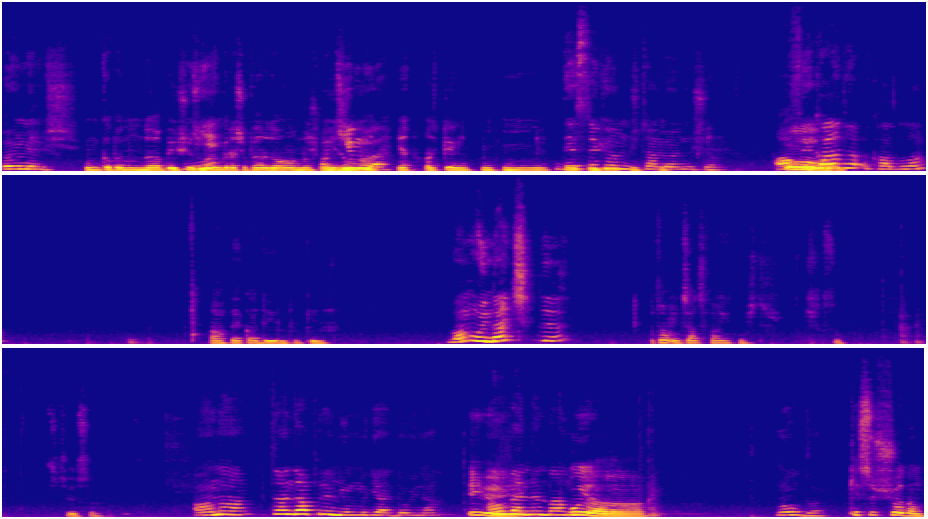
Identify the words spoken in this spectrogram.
ölmemiş. Un kapanında 500 Niye? mangra şoför de olmuş. Bakayım mı? Ya, asker- Destek ölmüş tam ölmüş o. Oo. AFK kaldı lan. AFK değildir gelir. Lan oyundan çıktı. O tamam internet falan gitmiştir. Çıksın. İstiyorsa. Ana bir tane daha premiumlu geldi oyuna. İyi Ama benden daha Bu ya. Ne oldu? Kesin şu adam.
